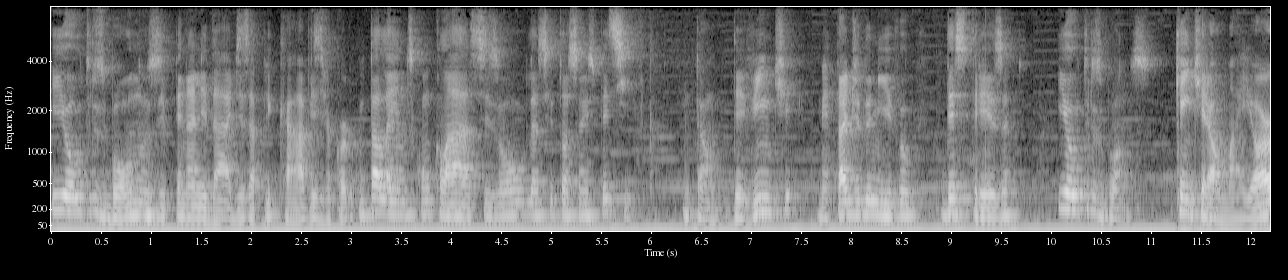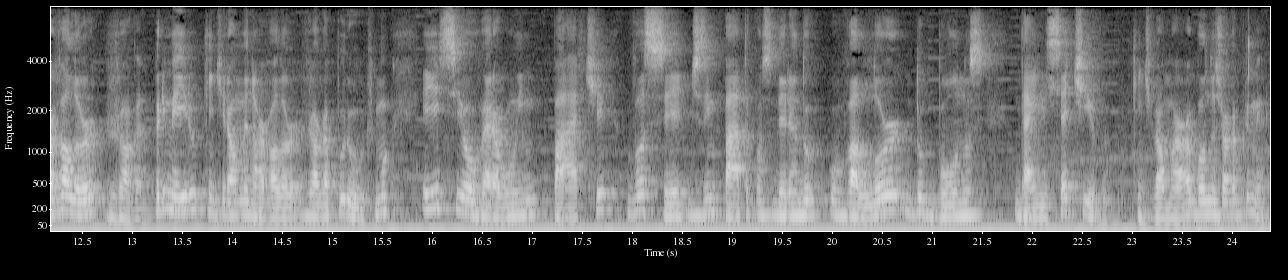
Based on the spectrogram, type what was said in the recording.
e outros bônus e penalidades aplicáveis de acordo com talentos, com classes ou da situação específica. Então, D20, metade do nível, destreza e outros bônus. Quem tirar o maior valor joga primeiro, quem tirar o menor valor joga por último, e se houver algum empate, você desempata considerando o valor do bônus da iniciativa. Quem tiver o maior bônus joga primeiro.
